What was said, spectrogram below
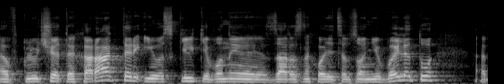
е, включити характер, і оскільки вони зараз знаходяться в зоні виліту, е,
